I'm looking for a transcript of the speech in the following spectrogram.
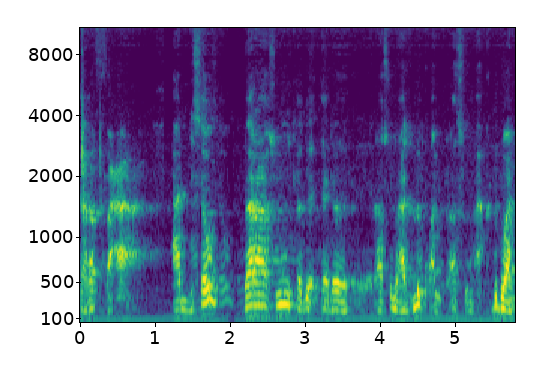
ተረፈዐ አንድ ሰው በራሱ ራሱን አድንቋል፣ ራሱን አክብዷል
